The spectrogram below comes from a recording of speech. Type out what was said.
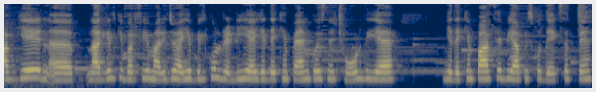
अब ये नारियल की बर्फ़ी हमारी जो है ये बिल्कुल रेडी है। ये देखें पैन को इसने छोड़ दिया है। ये देखें, पास से भी आप इसको देख सकते हैं।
